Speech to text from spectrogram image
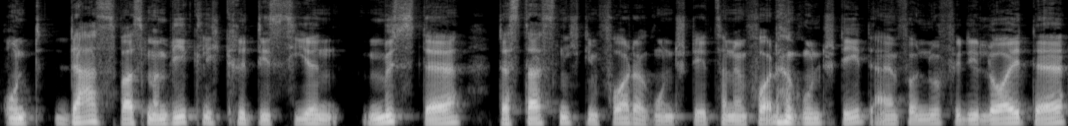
Und das, was man wirklich kritisieren müsste, dass das nicht im Vordergrund steht, sondern im Vordergrund steht einfach nur für die Leute,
